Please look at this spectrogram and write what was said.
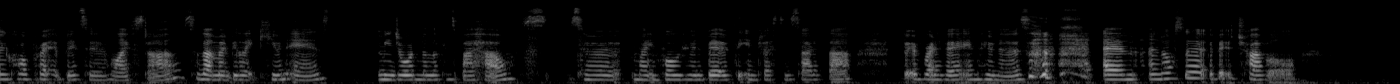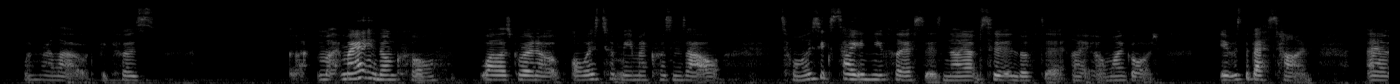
incorporate a bit of lifestyle, so that might be like Q&As. Me and Jordan are looking to buy a house, so might involve you in a bit of the interesting side of that, a bit of renovating, who knows. um, and also a bit of travel when we're allowed, because my, my auntie and uncle, while I was growing up, always took me and my cousins out to all these exciting new places and I absolutely loved it. Like, oh my god, it was the best time. Um,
